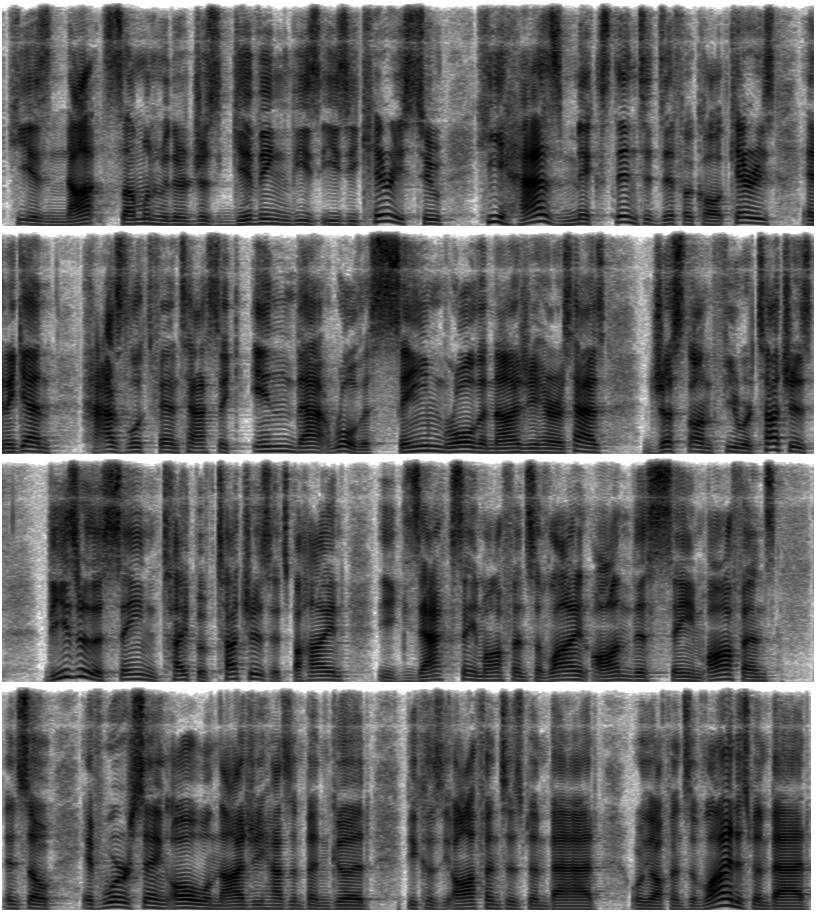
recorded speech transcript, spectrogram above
He is not someone who they're just giving these easy carries to. He has mixed into difficult carries and again has looked fantastic in that role, the same role that Najee Harris has, just on fewer touches. These are the same type of touches. It's behind the exact same offensive line on this same offense. And so if we're saying, oh, well, Najee hasn't been good because the offense has been bad or the offensive line has been bad,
